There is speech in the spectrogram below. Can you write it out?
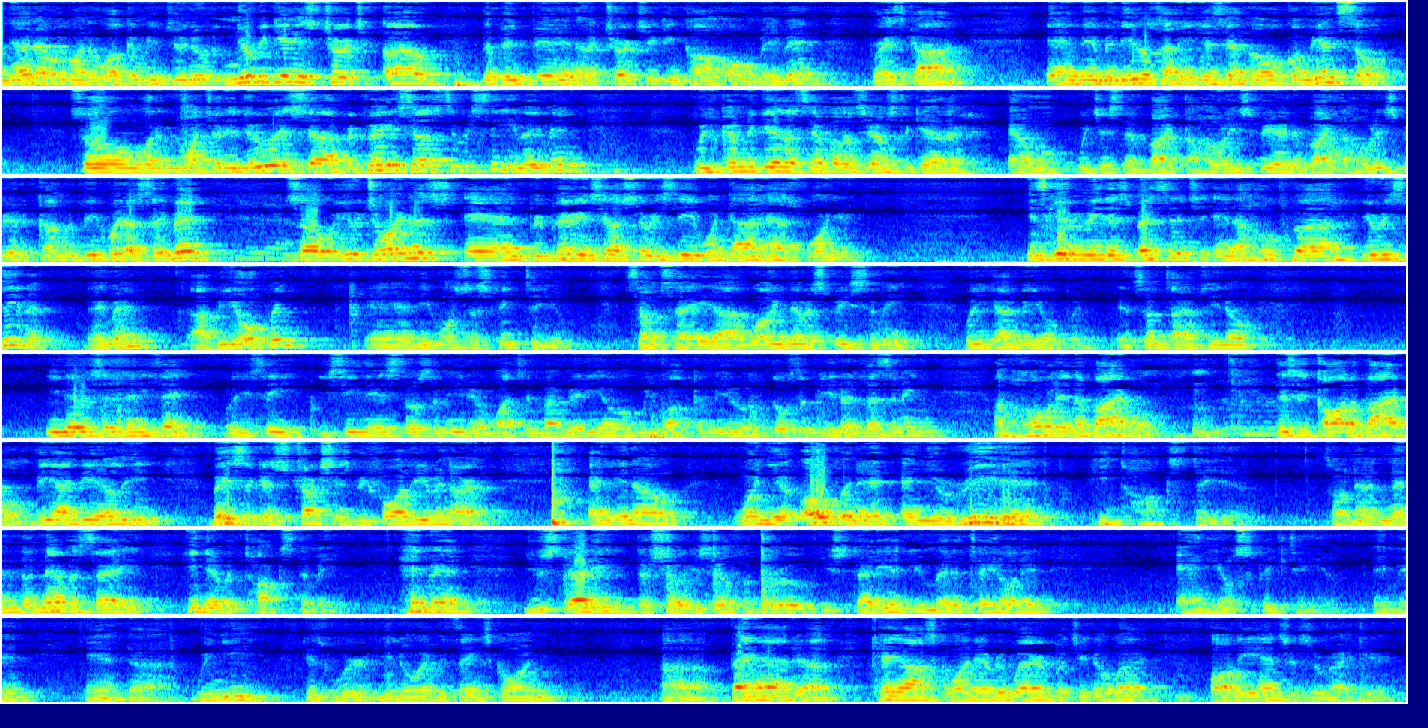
mañana. We want to welcome you to New, New Beginnings Church of the Big Bend, a church you can call home. Amen. Praise God. And bienvenidos a la Iglesia Nuevo Comienzo. So what we want you to do is uh, prepare yourselves to receive. Amen. We've come together, assembled ourselves together, and we just invite the Holy Spirit, invite the Holy Spirit to come and be with us. Amen. Amen. So you join us and prepare yourselves to receive what God has for you. He's given me this message, and I hope uh, you receive it. Amen. I'll be open, and he wants to speak to you. Some say, uh, well, he never speaks to me. Well, you got to be open. And sometimes, you know, he never says anything. Well, you see, you see this, those of you that are watching my video, we welcome you. Those of you that are listening, I'm holding a Bible. this is called a Bible, B-I-B-L-E, basic instructions before leaving earth. And you know, when you open it and you read it, he talks to you. So never say, he never talks to me. Amen. You study to show yourself approved. You study it, you meditate on it, and he'll speak to you. Amen. And uh, we need his word. You know, everything's going uh, bad, uh, chaos going everywhere, but you know what? All the answers are right here.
